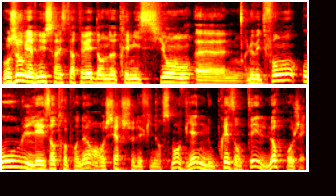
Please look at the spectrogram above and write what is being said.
Bonjour, bienvenue sur Investor TV dans notre émission euh, Levée de fonds où les entrepreneurs en recherche de financement viennent nous présenter leurs projets.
